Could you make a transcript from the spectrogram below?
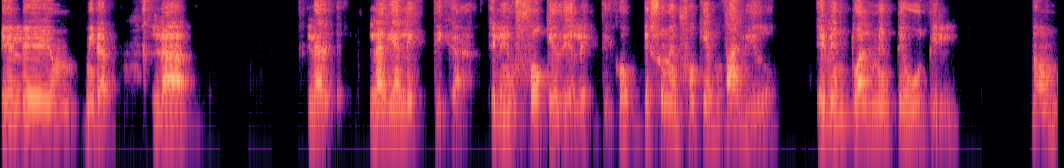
Eh, mira, la, la, la dialéctica, el enfoque dialéctico es un enfoque válido, eventualmente útil, ¿no?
